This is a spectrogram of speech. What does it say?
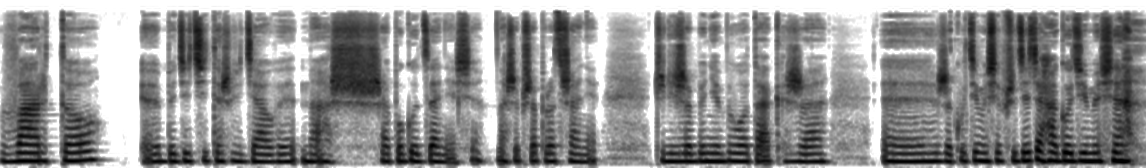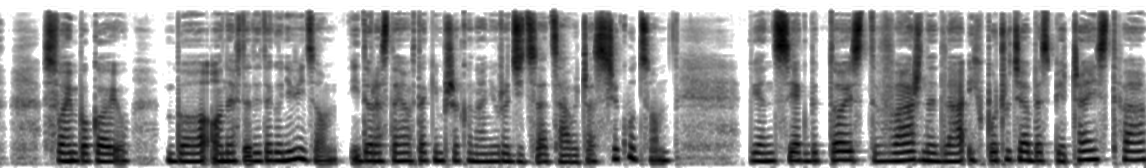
warto, e, by dzieci też widziały nasze pogodzenie się, nasze przeproszenie. Czyli żeby nie było tak, że, e, że kłócimy się przy dzieciach, a godzimy się w swoim pokoju, bo one wtedy tego nie widzą i dorastają w takim przekonaniu, rodzice cały czas się kłócą. Więc jakby to jest ważne dla ich poczucia bezpieczeństwa,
